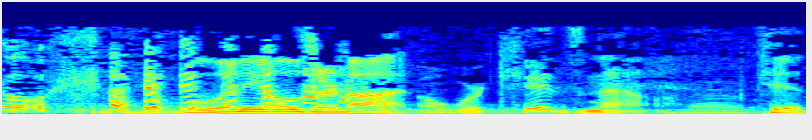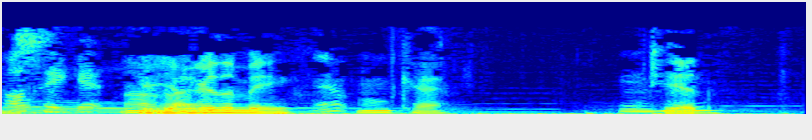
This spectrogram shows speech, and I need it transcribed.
Oh, millennials are not. Oh, we're kids now. Kids. I'll take it. You're All younger right. than me, Okay. kid.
